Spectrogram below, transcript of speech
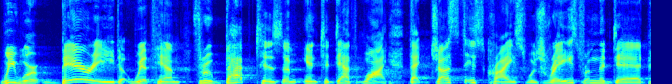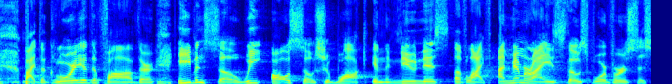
we were buried with him through baptism into death. Why? That just as Christ was raised from the dead by the glory of the Father, even so we also should walk in the newness of life. I memorized those four verses.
